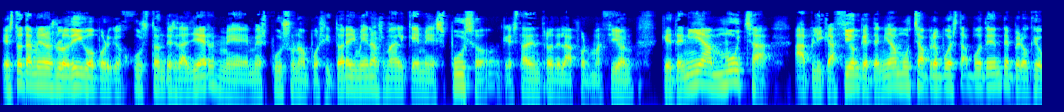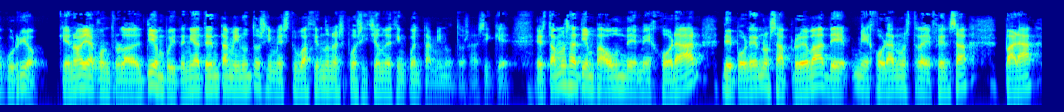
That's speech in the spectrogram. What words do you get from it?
Esto también os lo digo porque justo antes de ayer me, expuso una opositora y menos mal que me expuso, que está dentro de la formación, que tenía mucha aplicación, que tenía mucha propuesta potente, pero ¿qué ocurrió? Que no había controlado el tiempo y tenía 30 minutos y me estuvo haciendo una exposición de 50 minutos. Así que estamos a tiempo aún de mejorar, de ponernos a prueba, de mejorar nuestra defensa para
